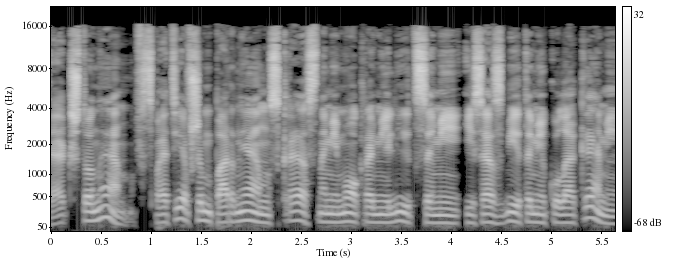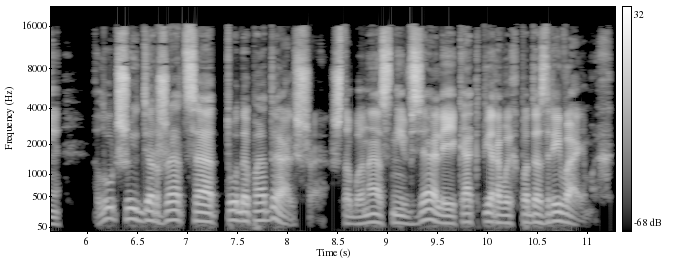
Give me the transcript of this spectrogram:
Так что нам, вспотевшим парням с красными мокрыми лицами и со сбитыми кулаками, лучше держаться оттуда подальше, чтобы нас не взяли как первых подозреваемых.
